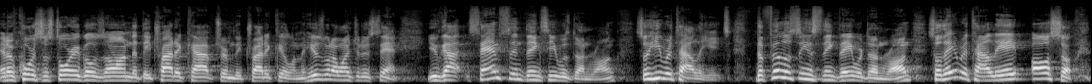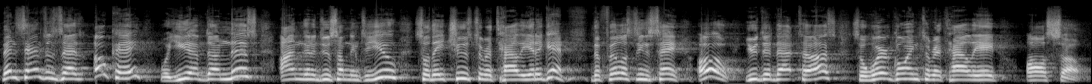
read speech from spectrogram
And of course, the story goes on that they try to capture him, they try to kill him. And here's what I want you to understand. You've got Samson thinks he was done wrong, so he retaliates. The Philistines think they were done wrong, so they retaliate also. Then Samson says, Okay, well, you have done this, I'm going to do something to you, so they choose to retaliate again. The Philistines say, Oh, you did that to us, so we're going to retaliate also.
